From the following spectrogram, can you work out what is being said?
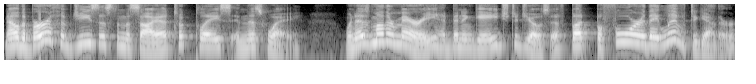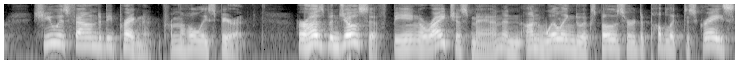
Now, the birth of Jesus the Messiah took place in this way. When his mother Mary had been engaged to Joseph, but before they lived together, she was found to be pregnant from the Holy Spirit. Her husband Joseph, being a righteous man and unwilling to expose her to public disgrace,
